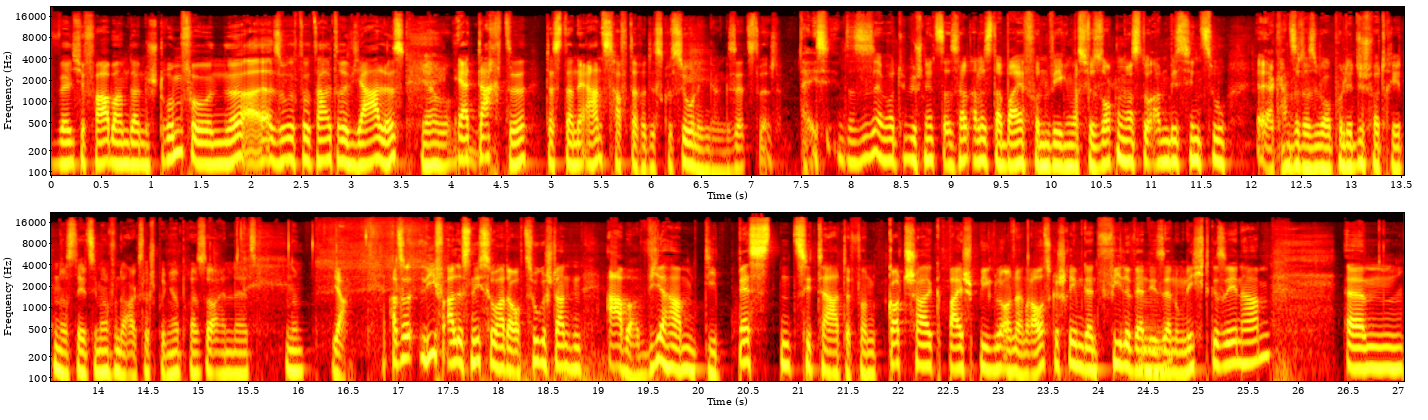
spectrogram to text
welche Farbe haben deine Strümpfe und, ne, also total Triviales. ja, Er dachte, dass da eine ernsthaftere Diskussion in Gang gesetzt wird. da ist, das ist einfach typisch Netz, da ist halt alles dabei, von wegen, was für Socken hast du an, bis hin zu, ja, kannst du das überhaupt politisch vertreten, dass du jetzt jemand von der Axel Springer Presse einlädst? Ne? Ja, also lief alles nicht so, hat er auch zugestanden. Aber wir haben die besten Zitate von Gottschalk bei Spiegel Online rausgeschrieben, denn viele werden die Sendung nicht gesehen haben. Ähm,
